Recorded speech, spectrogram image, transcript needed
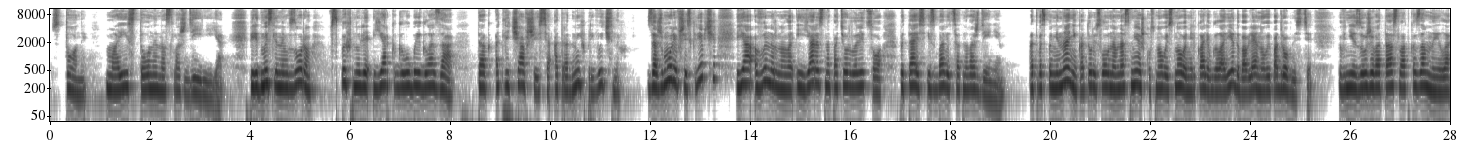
Стоны, мои стоны наслаждения. Перед мысленным взором вспыхнули ярко-голубые глаза, так отличавшиеся от родных, привычных. Зажмурившись крепче, я вынырнула и яростно потерла лицо, пытаясь избавиться от наваждения. От воспоминаний, которые словно в насмешку снова и снова мелькали в голове, добавляя новые подробности. Внизу живота сладко заныло,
